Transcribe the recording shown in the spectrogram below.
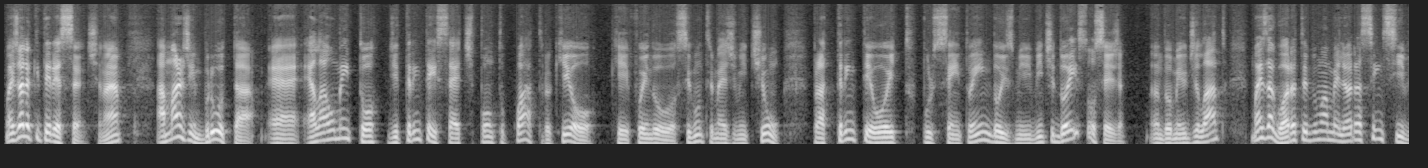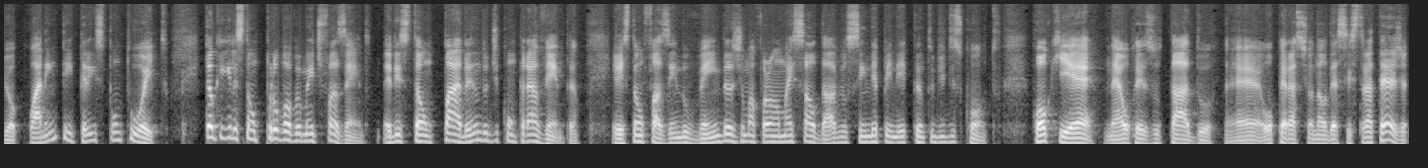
Mas olha que interessante, né? A margem bruta, é, ela aumentou de 37,4 aqui, que foi no segundo trimestre de 21, para 38% em 2022, ou seja, andou meio de lado, mas agora teve uma melhora sensível, 43,8. Então o que, que eles estão provavelmente fazendo? Eles estão parando de comprar a venda. Eles estão fazendo vendas de uma forma mais saudável, sem depender tanto de desconto. Qual que é né, o resultado né, operacional dessa estratégia?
